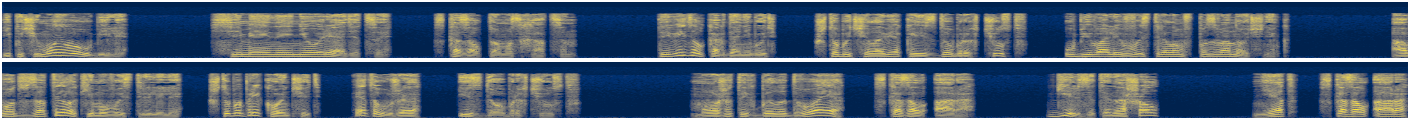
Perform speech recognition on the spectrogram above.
И почему его убили? «Семейные неурядицы», — сказал Томас Хадсон. «Ты видел когда-нибудь, чтобы человека из добрых чувств убивали выстрелом в позвоночник? А вот в затылок ему выстрелили, чтобы прикончить. Это уже из добрых чувств». «Может, их было двое?» — сказал Ара. «Гильзы ты нашел?» «Нет», — сказал Ара.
